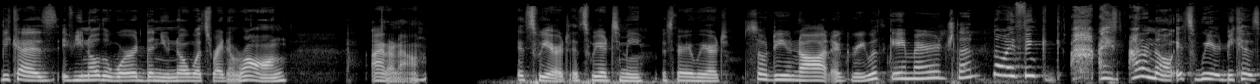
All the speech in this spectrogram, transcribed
because if you know the word, then you know what's right and wrong. I don't know. It's weird. It's weird to me. It's very weird. so do you not agree with gay marriage then? No, I think I I don't know. It's weird because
